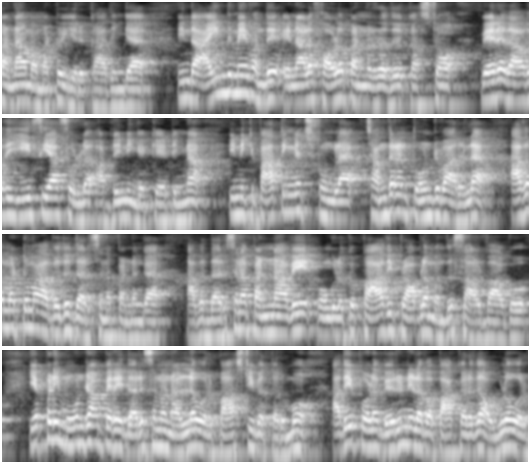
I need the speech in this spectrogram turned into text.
பண்ணாமல் மட்டும் இருக்காதீங்க. இந்த ஐந்துமே வந்து என்னால் ஃபாலோ பண்ணுறது கஷ்டம். வேறு ஏதாவது ஈஸியாக சொல்லு அப்படின்னு நீங்கள் கேட்டிங்கன்னா இன்றைக்கி பார்த்தீங்கன்னு வச்சுக்கோங்களேன் சந்திரன் தோன்றுவார்ல அதை மட்டுமாவது தரிசனம் பண்ணுங்கள் அதை தரிசனம் பண்ணாவே உங்களுக்கு பாதி ப்ராப்ளம் வந்து சால்வ் ஆகும். எப்படி மூன்றாம் பிறை தரிசனம் நல்ல ஒரு பாசிட்டிவை தருமோ அதே போல் வெறுநிலவை பார்க்குறது அவ்வளோ ஒரு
